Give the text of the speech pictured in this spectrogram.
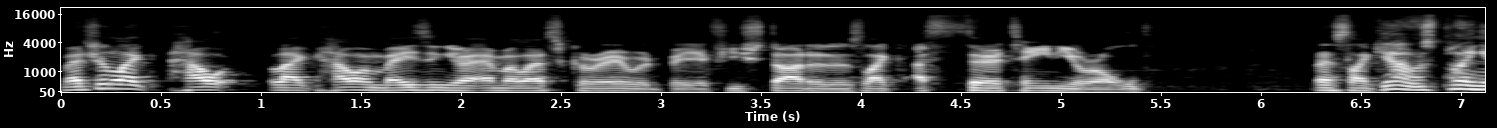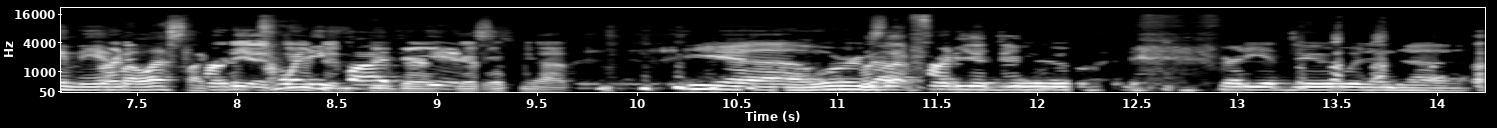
Imagine like how like how amazing your MLS career would be if you started as like a 13 year old. That's like, yeah, I was playing in the Freddy- MLS like Freddy Adu didn't do 25 years. good with that. Yeah, we're Was about that Freddy Adu, Freddy Adu, and uh,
